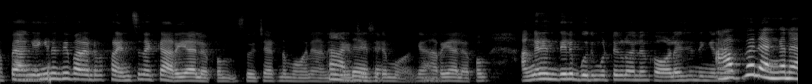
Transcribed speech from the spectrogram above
അപ്പൊ ഇങ്ങനെ എന്തെങ്കിലും പറയണ്ട? ഫ്രണ്ട്സിനൊക്കെ അറിയാലോ? അപ്പം സുചേട്ടന്റെ മോനാണ് ചേച്ചിയുടെ മോൻ അറിയാലോ? അപ്പം അങ്ങനെ എന്തെങ്കിലും ബുദ്ധിമുട്ടുകളോ കോളേജിൽ നിന്ന് ഇങ്ങനെ അവൻ അങ്ങനെ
